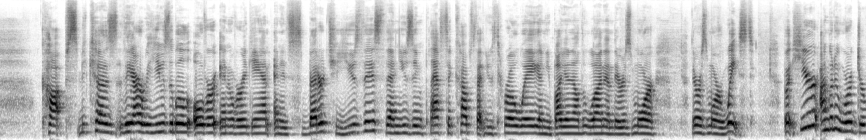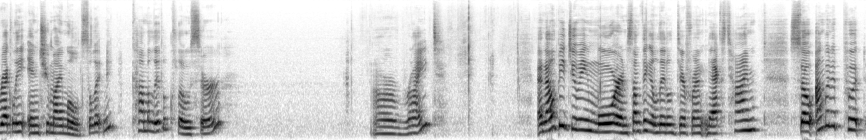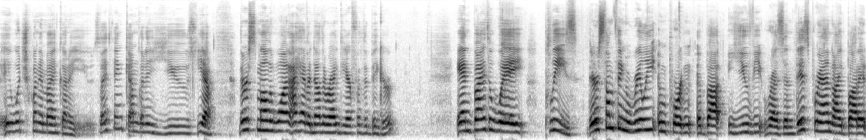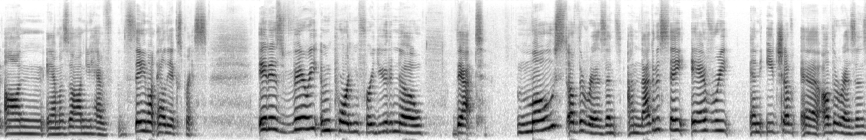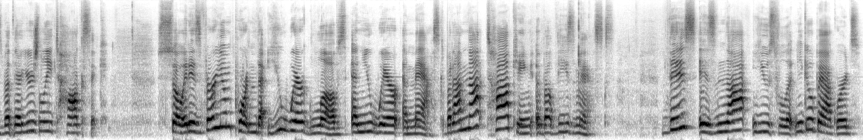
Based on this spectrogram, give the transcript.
cups because they are reusable over and over again and it's better to use this than using plastic cups that you throw away and you buy another one and there's more there's more waste. But here I'm going to work directly into my mold. So let me come a little closer. All right. And I'll be doing more and something a little different next time. So I'm going to put, eh, which one am I going to use? I think I'm going to use, yeah, there's a smaller one. I have another idea for the bigger. And by the way, please, there's something really important about UV resin. This brand, I bought it on Amazon. You have the same on AliExpress. It is very important for you to know that most of the resins, I'm not going to say every and each of, uh, of the resins, but they're usually toxic. So it is very important that you wear gloves and you wear a mask. But I'm not talking about these masks. This is not useful. Let me go backwards.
